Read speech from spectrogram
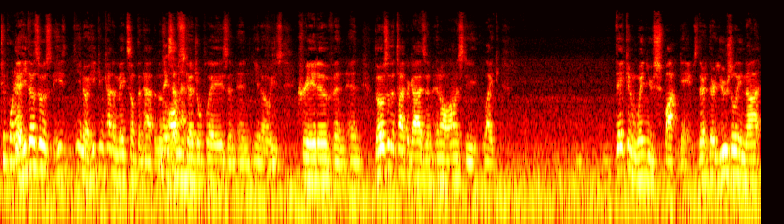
two point Yeah, he does those. He's you know he can kind of make something happen. Those off schedule plays, and and you know he's creative, and and those are the type of guys. In, in all honesty, like they can win you spot games. They're they're usually not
